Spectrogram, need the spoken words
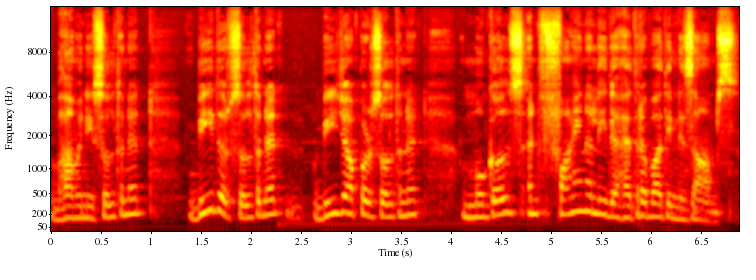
Bahmani Sultanate, Bidar Sultanate, Bijapur Sultanate, Mughals, and finally the Hyderabadi Nizams.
